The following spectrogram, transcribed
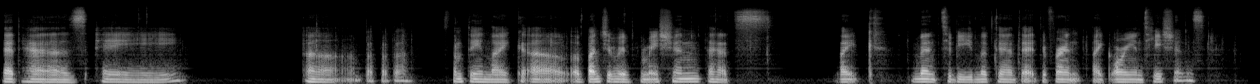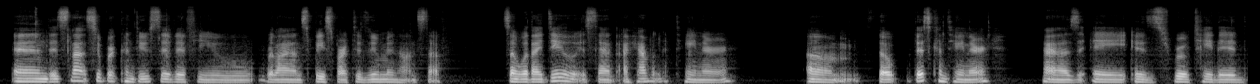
that has a uh, ba -ba -ba, something like uh, a bunch of information that's like meant to be looked at at different like orientations. And it's not super conducive if you rely on spacebar to zoom in on stuff. So what I do is that I have a container. Um, so this container has a is rotated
